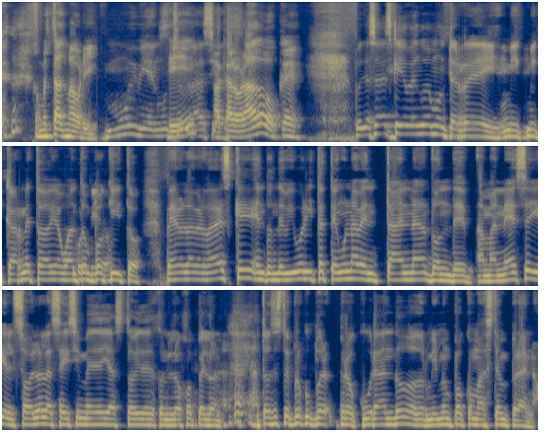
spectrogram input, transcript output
¿Cómo estás, Mauri? Muy bien, muchas ¿Sí? gracias. ¿Acalorado o qué? Pues ya sabes que yo vengo de Monterrey, mi, mi, carne todavía aguanta un poquito, pero la verdad es que en donde vivo ahorita tengo una ventana donde amanece y el sol a las seis y media ya estoy con el ojo pelón. Entonces estoy procurando dormirme un poco más temprano.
